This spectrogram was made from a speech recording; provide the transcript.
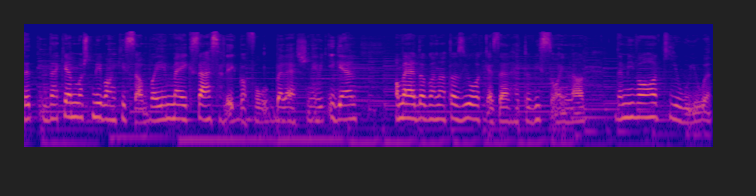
tehát nekem most mi van kiszabva, én melyik százalékba fogok belesni, hogy igen, a meldaganat az jól kezelhető viszonylag, de mi van, ha kiújul?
